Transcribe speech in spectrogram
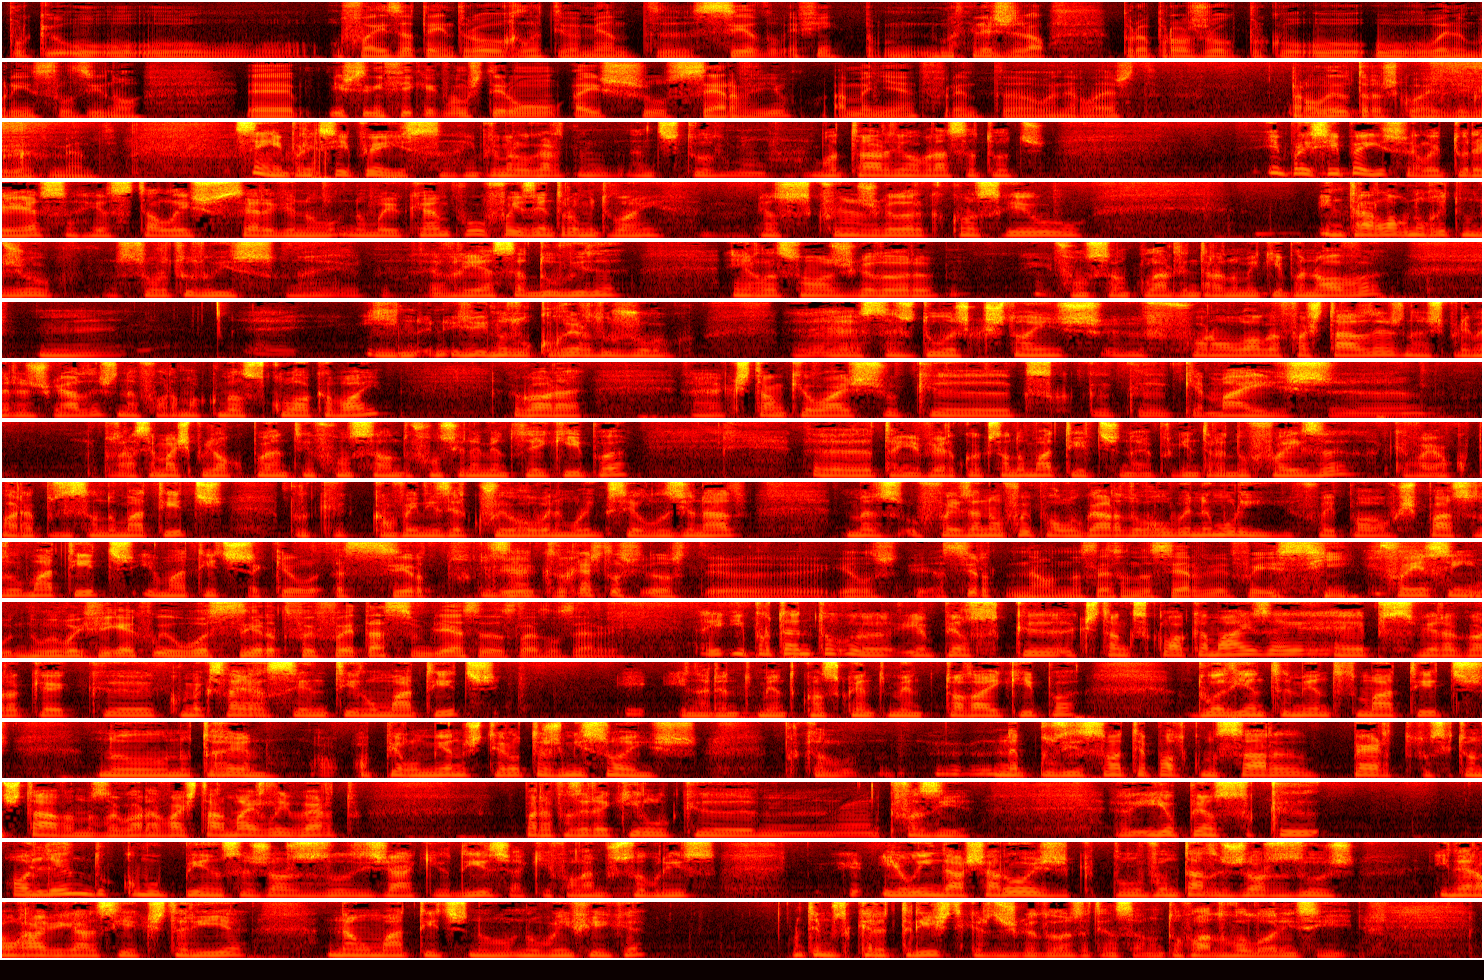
porque o, o, o até entrou relativamente cedo, enfim, de maneira geral, para, para o jogo, porque o, o Ruben Amorim se lesionou. Uh, isto significa que vamos ter um eixo sérvio amanhã, frente ao Anderlecht, para além de outras coisas, evidentemente. Sim, em princípio é isso. Em primeiro lugar, antes de tudo, boa tarde e um abraço a todos. Em princípio é isso, a leitura é essa, esse tal eixo sérvio no, no meio campo. O Fez entrou muito bem, penso que foi um jogador que conseguiu entrar logo no ritmo de jogo, sobretudo isso. É? Haveria essa dúvida em relação ao jogador, em função, claro, de entrar numa equipa nova hum, e, e no decorrer do jogo essas duas questões eh, foram logo afastadas nas primeiras jogadas, na forma como ele se coloca bem. Agora, a questão que eu acho que, que, que é mais. Eh, poderá ser mais preocupante em função do funcionamento da equipa uh, tem a ver com a questão do Matites, não é? Porque entrando o Feiza, que vai ocupar a posição do Matites, porque convém dizer que foi o Ruben Amorim que saiu lesionado, mas o Feiza não foi para o lugar do Ruben Amorim, foi para o espaço do Matites e o Matites... Aquele acerto, que, que de resto eles, eles, eles, Acerto, não, na seleção da Sérvia foi assim. Foi assim. O, no Benfica foi o acerto foi feito à semelhança da seleção sérvia. E, portanto, eh, eu penso que a questão que se coloca mais é, é perceber agora que é que, como é que se vai ressentir um Matites inerentemente, consequentemente, toda a equipa, do adiantamento de Matites no, no terreno, ou, ou, pelo menos ter outras missões, porque ele, na posição até pode começar perto do sítio onde estava, mas agora vai estar mais liberto para fazer aquilo que, que fazia. E eu penso que, olhando como pensa Jorge Jesus, e já aqui o disse, já aqui falamos sobre isso, eu ainda achar hoje que, por vontade de Jorge Jesus, ainda era um Ravi Garcia que estaria, não o Matites no, no Benfica, em termos de características dos jogadores, atenção, não estou a falar do valor em si.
